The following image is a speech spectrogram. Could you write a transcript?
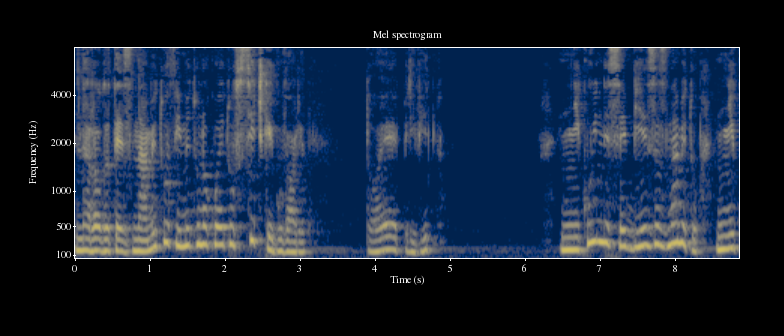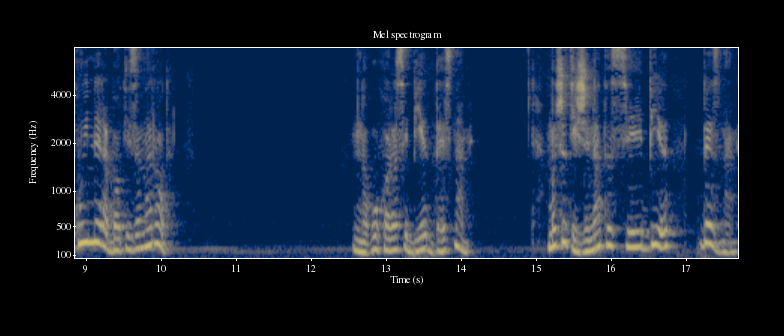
Народът е знамето, в името на което всички говорят. То е привидно. Никой не се бие за знамето, никой не работи за народа. Много хора се бият без знаме. Мъжът и жената се бият без знаме.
